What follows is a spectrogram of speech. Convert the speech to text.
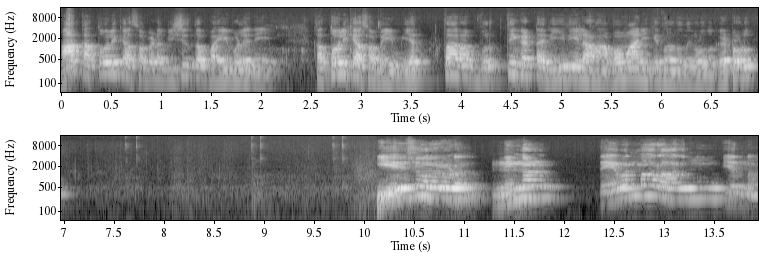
ആ കത്തോലിക്ക സഭയുടെ വിശുദ്ധ ബൈബിളിനെയും കത്തോലിക്ക സഭയും എത്ര വൃത്തികെട്ട രീതിയിലാണ് അപമാനിക്കുന്നതെന്ന് നിങ്ങളൊന്ന് കേട്ടോളൂ. യേശു അവരോട് നിങ്ങൾ ദേവന്മാരാകുന്നു എന്ന്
